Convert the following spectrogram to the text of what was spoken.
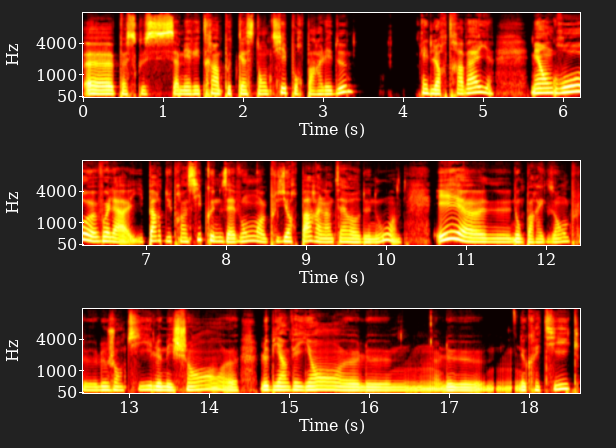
parce que ça mériterait un podcast entier pour parler d'eux, et de leur travail. Mais en gros, euh, voilà, ils partent du principe que nous avons euh, plusieurs parts à l'intérieur de nous. Et euh, donc, par exemple, le gentil, le méchant, le bienveillant, le, le, le critique,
